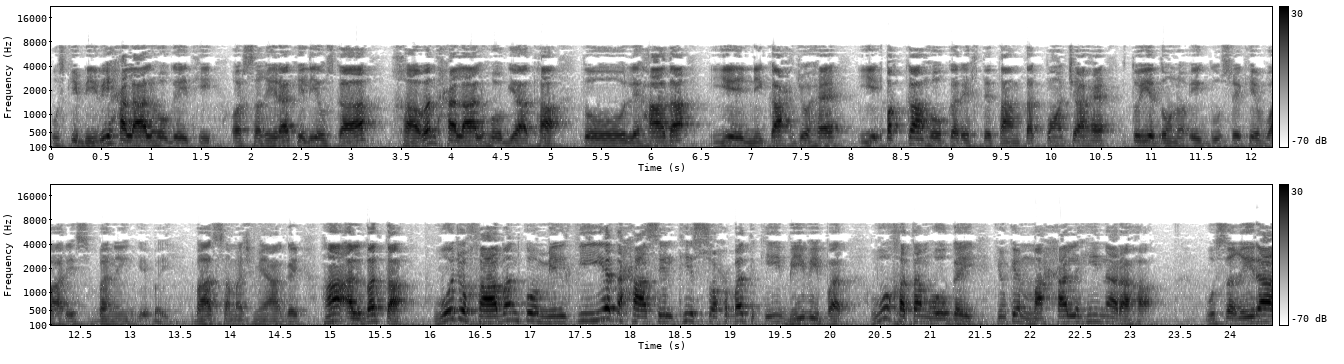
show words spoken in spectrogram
उसकी बीवी हलाल हो गई थी और सगीरा के लिए उसका खावंद हलाल हो गया था। तो लिहाजा ये निकाह जो है, ये पक्का होकर इख्तिताम तक पहुँचा है। तो ये दोनों एक दूसरे के वारिस बनेंगे भाई। बात समझ में आ गई। हाँ, अलबत्ता वो जो खाबंद को मिल्कियत हासिल थी सोहबत की बीवी पर, वो खत्म हो गई, क्योंकि महल ही ना रहा। वो सगीरा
